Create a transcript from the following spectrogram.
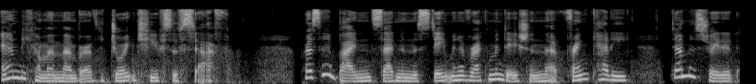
and become a member of the Joint Chiefs of Staff. President Biden said in the statement of recommendation that Franchetti demonstrated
